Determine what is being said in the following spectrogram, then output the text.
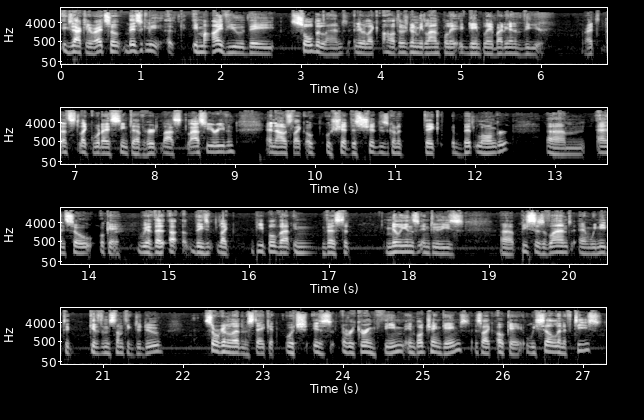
Exactly right. So basically, uh, in my view, they sold the land and they were like, "Oh, there's going to be land play, gameplay by the end of the year." Right. That's like what I seem to have heard last last year even, and now it's like, "Oh, oh shit, this shit is going to take a bit longer." Um, and so, okay, we have that, uh, these like people that invested millions into these uh, pieces of land, and we need to give them something to do. So we're going to let them stake it, which is a recurring theme in blockchain games. It's like, okay, we sell NFTs,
